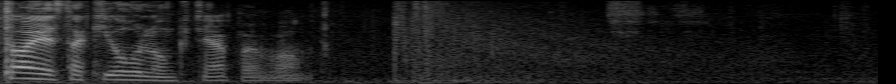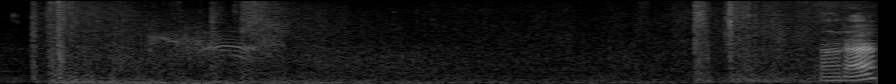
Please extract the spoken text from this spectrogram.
To jest taki ulung, nie? Powiem wam. Dobra.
